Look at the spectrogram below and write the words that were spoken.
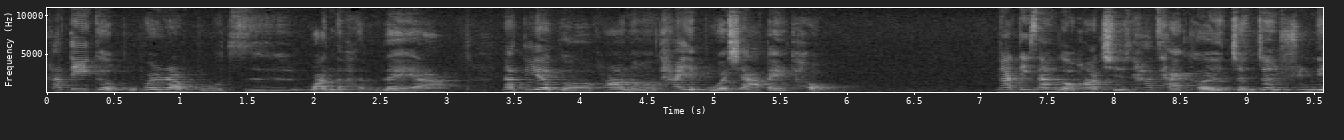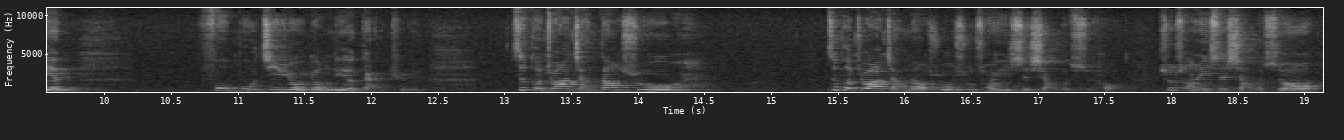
它第一个不会让脖子弯得很累啊。那第二个的话呢，它也不会下背痛。那第三个的话，其实它才可以真正训练腹部肌肉用力的感觉。这个就要讲到说，这个就要讲到说，书虫医师小的时候，书虫医师小的时候，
